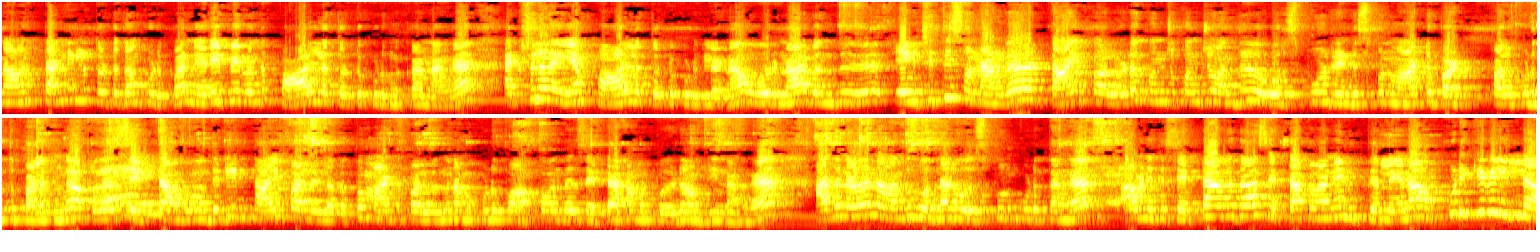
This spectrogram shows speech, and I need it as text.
நான் வந்து தண்ணியில தொட்டு தான் கொடுப்பேன். நிறைய பேர் வந்து பால்ல தொட்டு கொடுங்கக்கானாங்க ஆக்சுவலா நான் ஏன் பால்ல தொட்டு கொடுக்கலன்னா ஒரு நாள் வந்து எங்க சித்தி சொன்னாங்க தாய்ப்பாலோட கொஞ்சம் கொஞ்சம் வந்து ஒரு ஸ்பூன் ரெண்டு ஸ்பூன் மாட்டுப்பால் பால் கொடுத்து பழகுங்க. அப்பதான் செட் ஆகும். திடீர்னு தாய்ப்பால் இல்லாதப்ப மாட்டுப்பால் வந்து நம்ம கொடுப்போம். அப்ப வந்து செட் ஆகாம போயிடும் அப்படின்னாங்க. அதனால நான் வந்து ஒரு நாள் ஒரு ஸ்பூன் கொடுத்தாங்க. அவனுக்கு செட் ஆகுதா செட் ஆகலான்னு எனக்கு தெரியல. ஏன்னா குடிக்கவே இல்லை.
